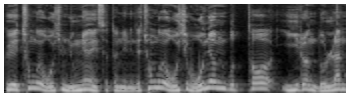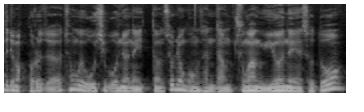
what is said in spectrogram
그게 1956년에 있었던 일인데 1955년부터 이런 논란들이 막 벌어져요. 1955년에 있던 소련 공산당 중앙위원회에서도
